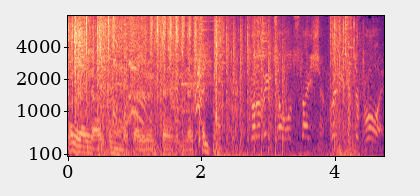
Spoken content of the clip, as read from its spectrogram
Kolejna gumma elementarna. Got a veto on station, ready to deploy.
